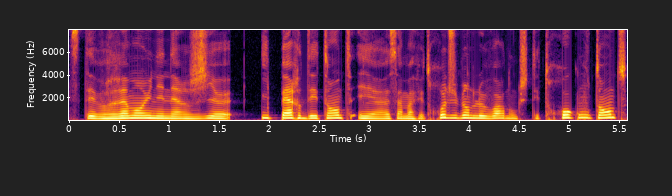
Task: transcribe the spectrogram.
C'était vraiment une énergie euh, hyper détente et euh, ça m'a fait trop du bien de le voir, donc j'étais trop contente.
